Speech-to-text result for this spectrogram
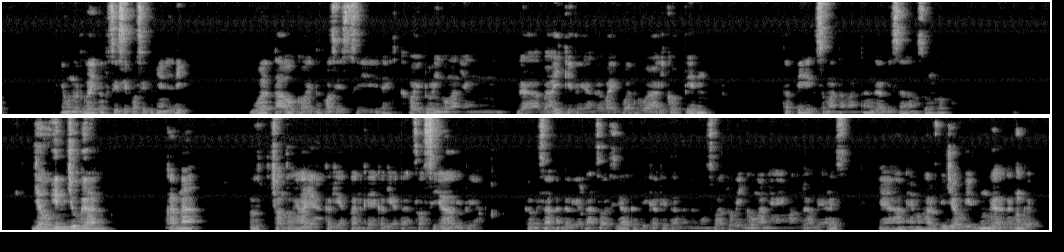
Yang menurut gue itu sisi positifnya. Jadi gue tahu kalau itu posisi eh kalau itu lingkungan yang gak baik gitu ya gak baik buat gue ikutin. Tapi semata-mata nggak bisa langsung lo jauhin juga. Hmm. karena lu contohnya lah ya kegiatan kayak kegiatan sosial gitu ya. Kalau misalkan kegiatan sosial ketika kita menemu suatu lingkungan yang emang gak beres ya emang harus dijauhin. Enggak kan? Enggak.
